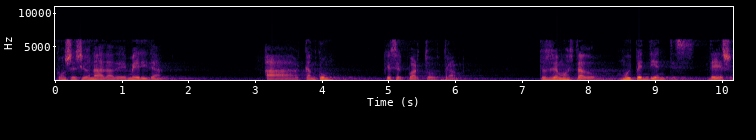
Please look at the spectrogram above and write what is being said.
concesionada de Mérida a Cancún, que es el cuarto tramo. Entonces hemos estado muy pendientes de eso.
